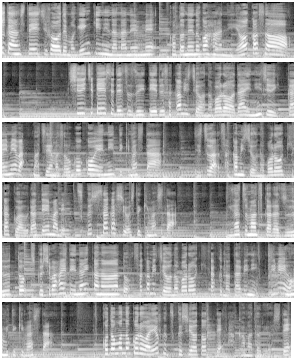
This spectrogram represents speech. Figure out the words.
乳がんステージ4でも元気に7年目琴音のご飯にようこそ。週1ペースで続いている坂道を登ろう。第21回目は松山総合公園に行ってきました。実は坂道を登ろう企画は裏テーマでつくし探しをしてきました。2月末からずっとつくしは生えていないかなと坂道を登ろう企画のたびに地面を見てきました。子供の頃はよくつくしを取って袴取りをして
